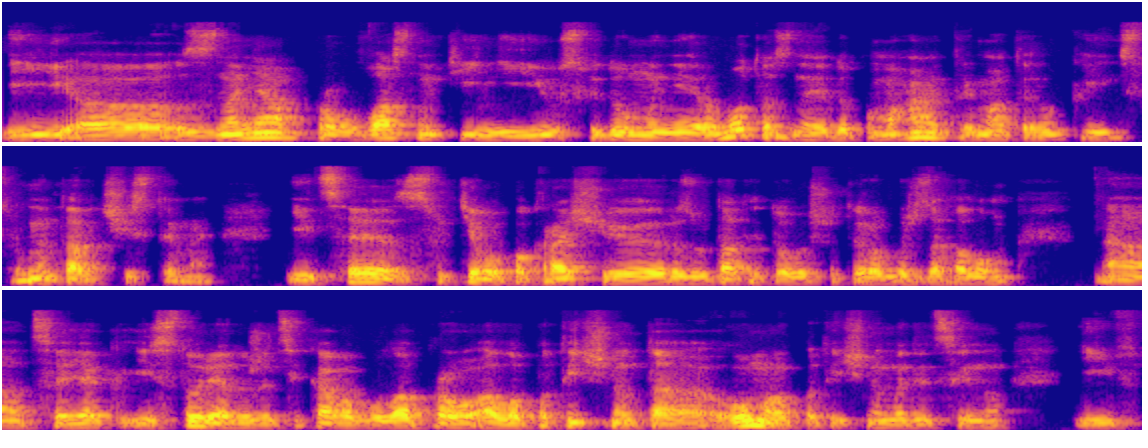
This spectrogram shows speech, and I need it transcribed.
І е, знання про власну тінь, її усвідомлення і робота з нею допомагає тримати руки інструментар чистими, і це суттєво покращує результати того, що ти робиш загалом. А, Це як історія дуже цікава була про алопатичну та гомеопатичну медицину, і в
